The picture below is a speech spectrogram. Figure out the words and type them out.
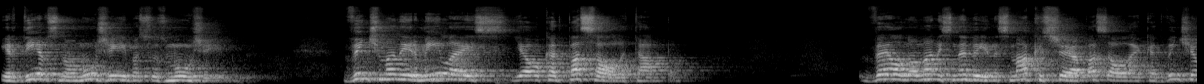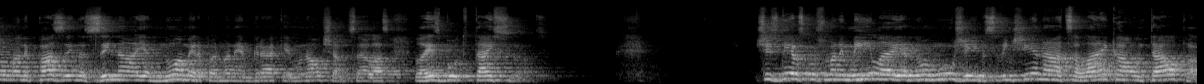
ir Dievs no mūžības uz mūžību. Viņš man ir mīlējis jau kad pasaule tapa. Vēl no manis nebija ne smakas šajā pasaulē, kad viņš jau mani pazina, zināja, nomira par maniem grēkiem un augšām cēlās, lai es būtu taisnots. Šis Dievs, kurš mani mīlēja no mūžības, viņš ienāca laikā un telpā.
